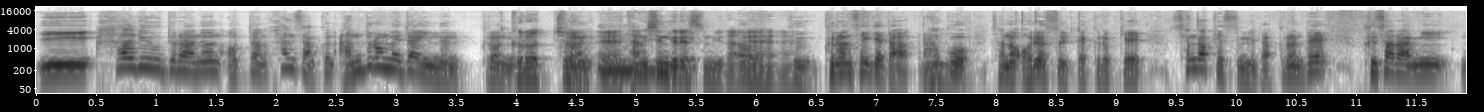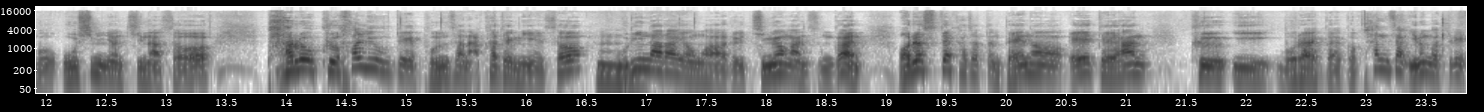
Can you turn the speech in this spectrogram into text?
이 할리우드라는 어떤 환상, 그건 안드로메다에 있는 그런 그렇죠. 그런 예, 음, 당신 그랬습니다. 어, 예, 예. 그 그런 세계다라고 음. 저는 어렸을 때 그렇게 생각했습니다. 그런데 그 사람이 뭐 50년 지나서 바로 그 할리우드의 본산 아카데미에서 음. 우리나라 영화를 지명한 순간 어렸을 때 가졌던 배너에 대한 그 이 뭐랄까 그 환상 이런 것들이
